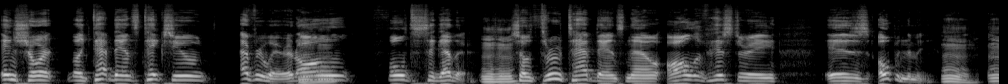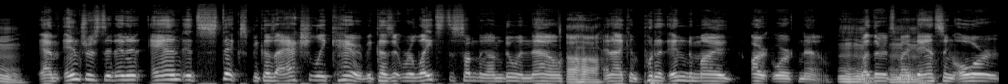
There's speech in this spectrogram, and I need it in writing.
in short, like tap dance takes you everywhere. It all folds together. Mm-hmm. So through tap dance now, all of history is open to me. Mm. Mm. I'm interested in it and it sticks because I actually care because it relates to something I'm doing now Uh-huh. and I can put it into my artwork now, whether it's my dancing or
